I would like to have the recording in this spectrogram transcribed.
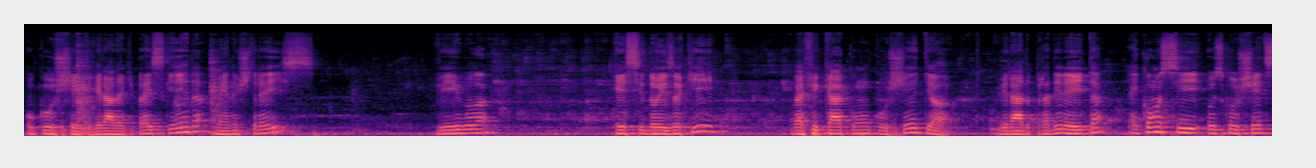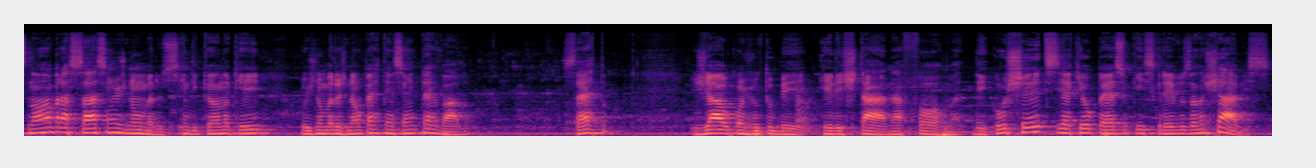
o colchete virado aqui para a esquerda, menos 3, vírgula. Esse 2 aqui vai ficar com o colchete ó, virado para a direita. É como se os colchetes não abraçassem os números, indicando que os números não pertencem ao intervalo certo? Já o conjunto B, ele está na forma de colchetes e aqui eu peço que escreva usando chaves.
